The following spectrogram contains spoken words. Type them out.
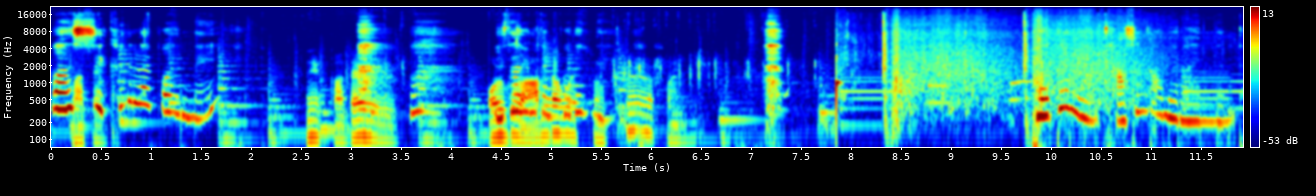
와, 맞아. 씨, 큰일 날 뻔했네. 그니까, 넬 와, 얼굴 이상형 안다고. 했으면 큰일 날 뻔했네. 배그는 자신감이라 했는데.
